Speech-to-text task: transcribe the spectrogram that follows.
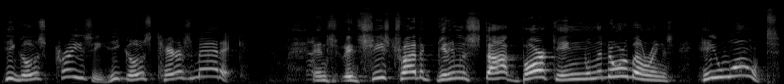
he goes crazy. He goes charismatic. And, and she's tried to get him to stop barking when the doorbell rings. He won't.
